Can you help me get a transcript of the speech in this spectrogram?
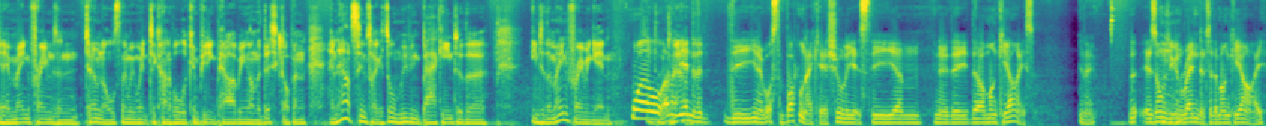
you know, mainframes and terminals. Then we went to kind of all the computing power being on the desktop, and, and now it seems like it's all moving back into the into the mainframe again. Well, I mean, at the end of the, the you know, what's the bottleneck here? Surely it's the um, you know the the our monkey eyes. You know, the, as long as you can Mhm. render to the monkey eye,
